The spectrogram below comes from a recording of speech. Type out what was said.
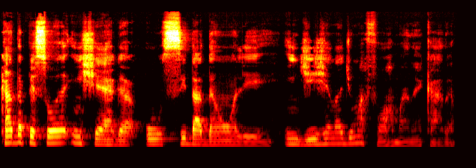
cada pessoa enxerga o cidadão ali indígena de uma forma, né, cara?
